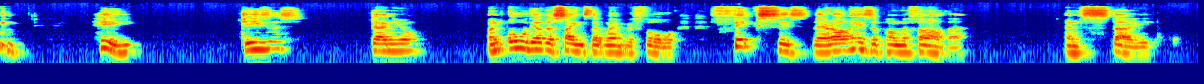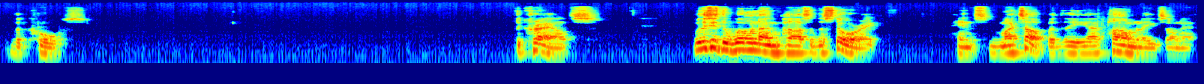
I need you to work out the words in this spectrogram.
he, Jesus, Daniel, and all the other saints that went before fixes their eyes upon the Father and stay the course. The crowds. Well, this is the well known part of the story, hence my top with the uh, palm leaves on it.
